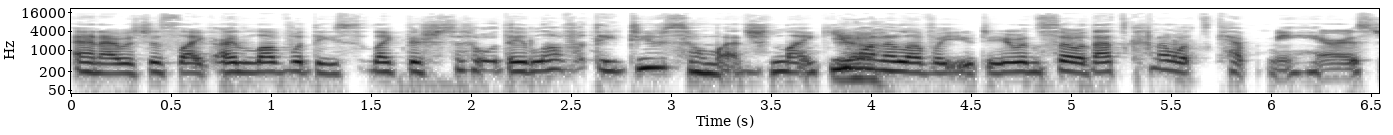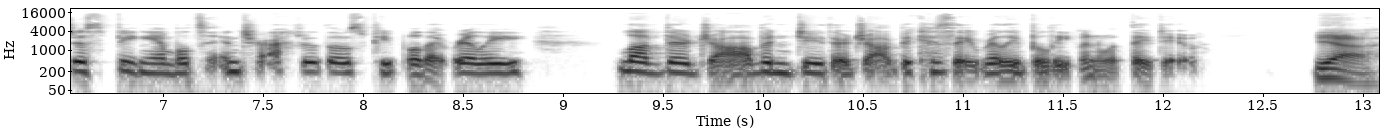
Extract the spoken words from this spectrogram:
and I was just like, I love what these, like they're so, they love what they do so much. And like, you Yeah. want to love what you do. And so that's kind of what's kept me here is just being able to interact with those people that really love their job and do their job because they really believe in what they do. Yeah,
